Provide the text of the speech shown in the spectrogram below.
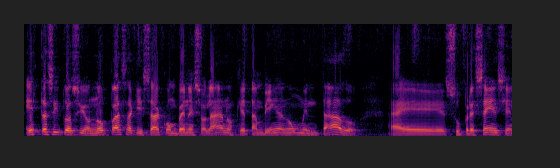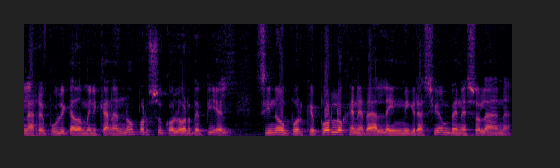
esta situación no pasa quizá con venezolanos que también han aumentado eh, su presencia en la República Dominicana no por su color de piel, sino porque por lo general la inmigración venezolana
